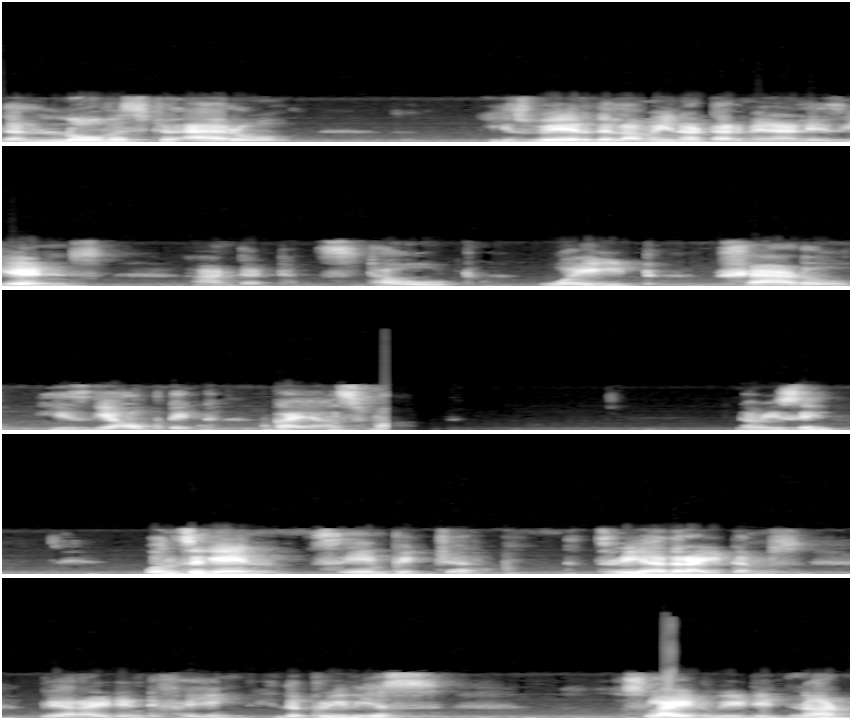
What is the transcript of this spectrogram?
The lowest arrow is where the lamina terminalis ends and that stout white shadow is the optic chiasma. Now you see, once again same picture, three other items we are identifying. In the previous slide we did not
